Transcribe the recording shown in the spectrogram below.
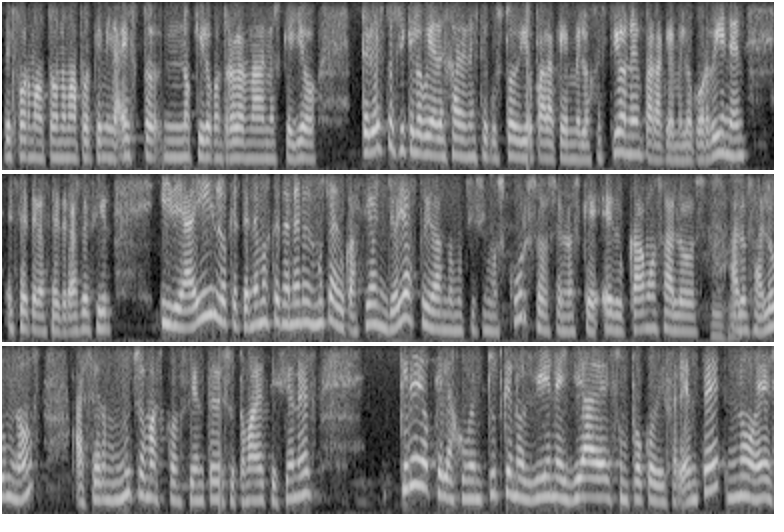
de forma autónoma, porque mira, esto no quiero controlar nada más que yo, pero esto sí que lo voy a dejar en este custodio para que me lo gestionen, para que me lo coordinen, etcétera, etcétera. Es decir, y de ahí lo que tenemos que tener es mucha educación. Yo ya estoy dando muchísimos cursos en los que educamos a los, a los alumnos a ser mucho más conscientes de su toma de decisiones Creo que la juventud que nos viene ya es un poco diferente, no es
